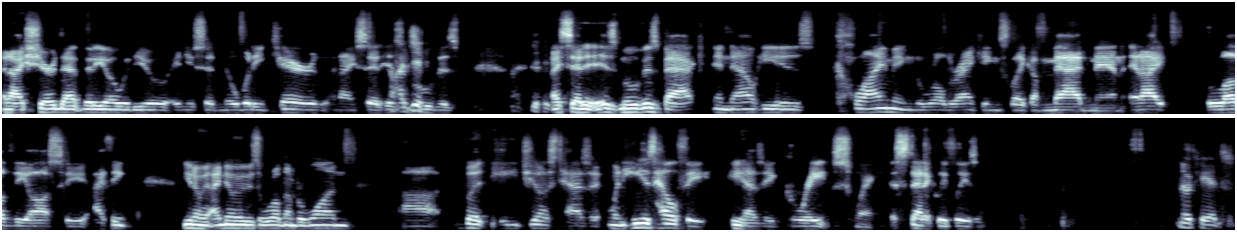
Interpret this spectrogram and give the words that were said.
And I shared that video with you, and you said nobody cares. And I said his I move is, I said his move is back, and now he is climbing the world rankings like a madman. And I love the Aussie. I think, you know, I know he was a world number one, uh, but he just has it. When he is healthy, he has a great swing, aesthetically pleasing. No chance.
